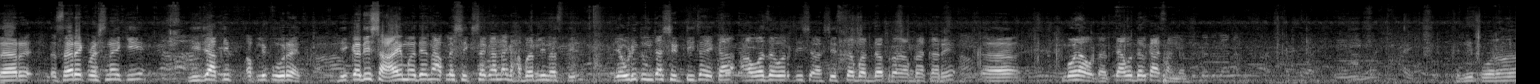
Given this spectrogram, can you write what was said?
तर सर एक प्रश्न आहे की ही जी आपली आपली पोरं आहेत ही कधी शाळेमध्ये ना आपल्या शिक्षकांना घाबरली नसतील. एवढी तुमच्या शिट्टीच्या एका आवाजावरती शिस्तबद्ध प्र प्रकारे गोळा होतात. त्याबद्दल काय सांगाल? सगळी पोरं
